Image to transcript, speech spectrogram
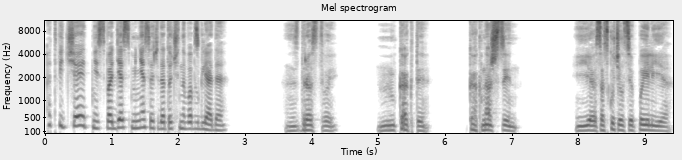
Отвечает, не сводя с меня сосредоточенного взгляда. «Здравствуй. Как ты? Как наш сын? Я соскучился по Илье.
